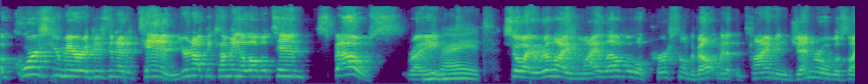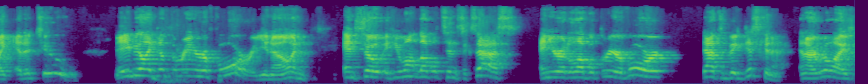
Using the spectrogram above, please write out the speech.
Of course, your marriage isn't at a 10. You're not becoming a level 10 spouse, right? Right. So I realized my level of personal development at the time in general was like at a two, maybe like a three or a four, you know? And and so if you want level 10 success and you're at a level three or four, that's a big disconnect. And I realized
